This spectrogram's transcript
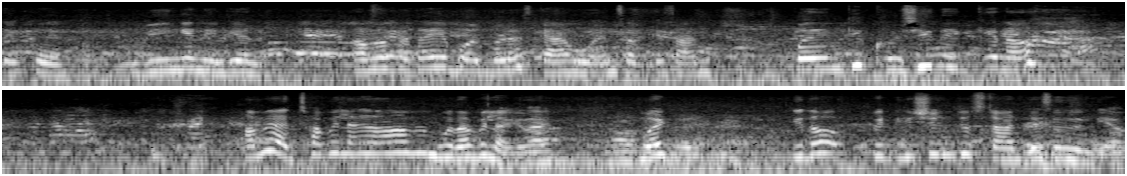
देखो बींग एन इंडियन हमें पता है ये बहुत बड़ा स्कैम हुआ है इन सबके साथ। पर इनकी खुशी देख के ना हमें अच्छा भी लग रहा है हमें बुरा भी लग रहा है but you know petition to start this in India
